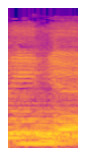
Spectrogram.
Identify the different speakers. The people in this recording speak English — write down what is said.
Speaker 1: niñez.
